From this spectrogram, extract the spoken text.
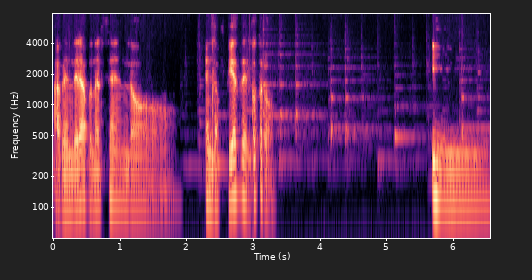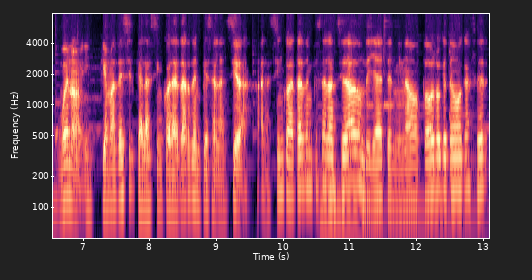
aprender a ponerse en, lo- en los pies del otro. Y bueno, y qué más decir que a las 5 de la tarde empieza la ansiedad. A las 5 de la tarde empieza la ansiedad donde ya he terminado todo lo que tengo que hacer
